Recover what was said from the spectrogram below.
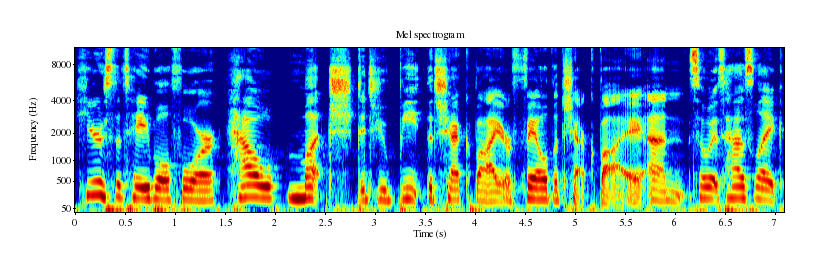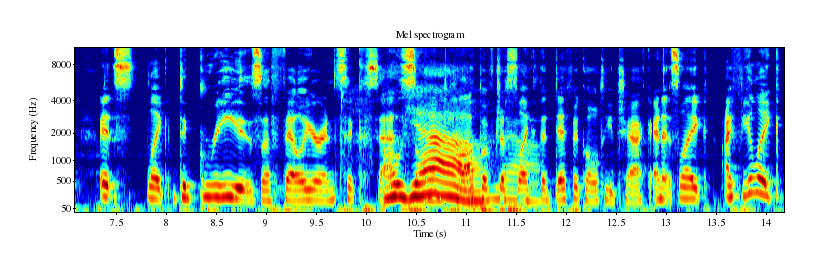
here's the table for how much did you beat the check by or fail the check by. And so it has like, it's like degrees of failure and success Oh, yeah. on top of just Yeah. like the difficulty check. And it's like, I feel like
